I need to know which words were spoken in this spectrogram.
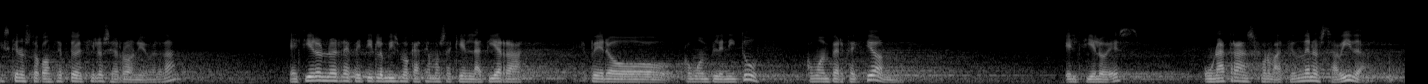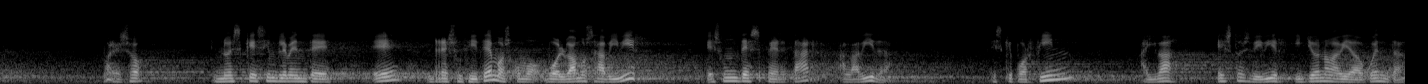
es que nuestro concepto del cielo es erróneo, ¿verdad? El cielo no es repetir lo mismo que hacemos aquí en la tierra, pero como en plenitud, como en perfección. El cielo es una transformación de nuestra vida. Por eso no es que simplemente ¿eh? resucitemos, como volvamos a vivir. Es un despertar a la vida. Es que por fin, ahí va, esto es vivir y yo no me había dado cuenta.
